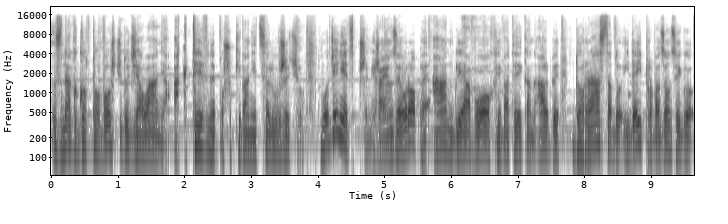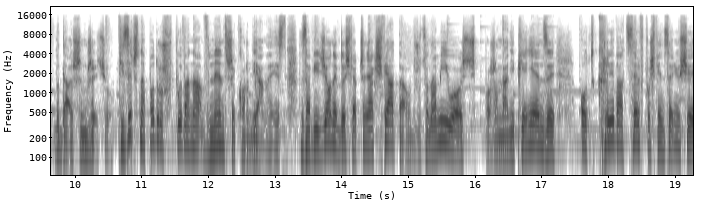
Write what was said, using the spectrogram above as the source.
znak gotowości do działania, aktywne poszukiwanie celu w życiu. Młodzieniec, przemierzając Europę, Anglia, Włochy, Watykan, Alpy, dorasta do idei prowadzącej go w dalszym życiu. Fizyczna podróż wpływa na wnętrze Kordiana. Jest zawiedziony w doświadczeniach świata, odrzucona miłość, pożądanie pieniędzy. Odkrywa cel w poświęceniu się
